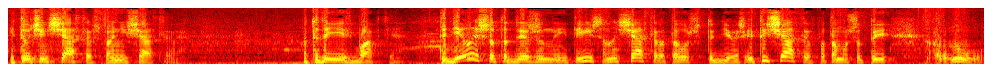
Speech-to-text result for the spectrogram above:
и ты очень счастлив, что они счастливы. Вот это и есть бхакти. Ты делаешь что-то для жены, ты видишь, она счастлива от того, что ты делаешь. И ты счастлив, потому что ты ну,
